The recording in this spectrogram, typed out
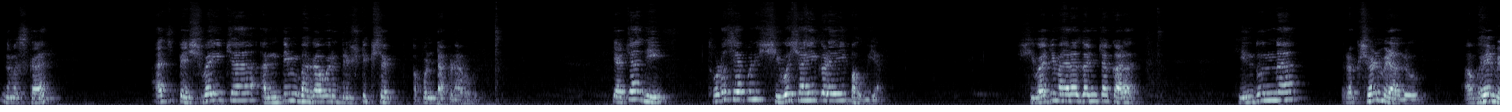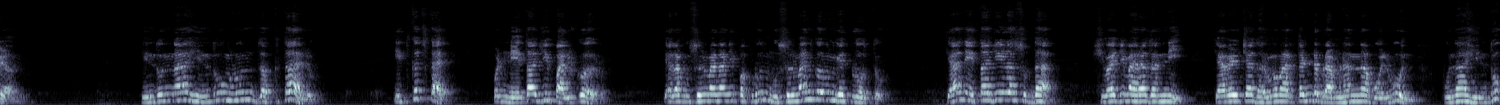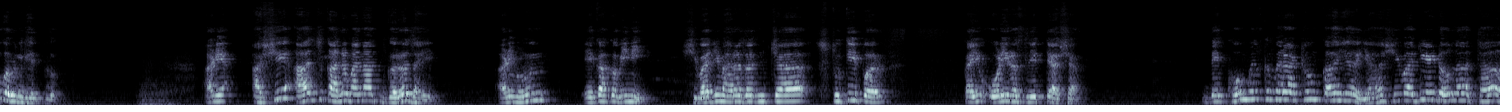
नमस्कार. आज पेशवाईच्या अंतिम भागावर दृष्टिक्षेप आपण टाकणार आहोत. त्याच्या आधी थोडंसे आपण शिवशाहीकडेही पाहूया. शिवाजी महाराजांच्या काळात हिंदूंना रक्षण मिळालं अभय मिळालं. हिंदूंना हिंदू म्हणून जगता आलं. इतकंच काय पण नेताजी पालकर त्याला मुसलमानांनी पकडून मुसलमान करून घेतलं होतं. त्या नेताजीला सुद्धा शिवाजी महाराजांनी त्यावेळच्या धर्ममार्तंड ब्राह्मणांना बोलवून पुन्हा हिंदू करून घेतलं. आणि अशी आज कालमानात गरज आहे. आणि म्हणून एका कवीनी शिवाजी महाराजांच्या स्तुतीपर काही ओळी रचलीत त्या अशा. देखो मुल्क मराठों का यह यह शिवाजी डोला था।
